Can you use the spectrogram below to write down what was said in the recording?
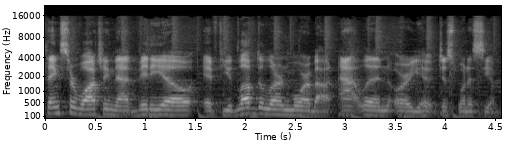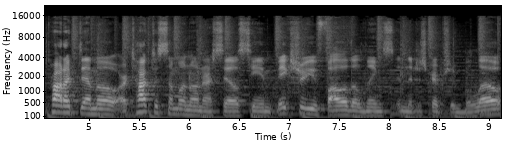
Thanks for watching that video. If you'd love to learn more about Atlan or you just want to see a product demo or talk to someone on our sales team, make sure you follow the links in the description below.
